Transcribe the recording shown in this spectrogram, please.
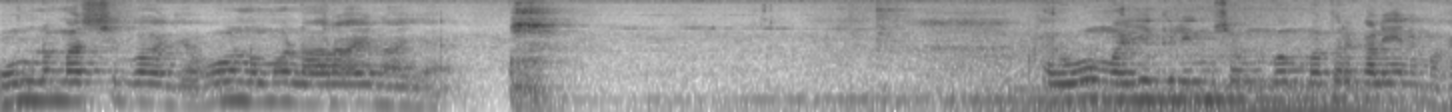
ஓம் நம சிவாய ஓம் நமோ நாராயணாய. ஓம் ஐயக்கிளியும் சம்பம் மந்திரகாலைய நமக.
